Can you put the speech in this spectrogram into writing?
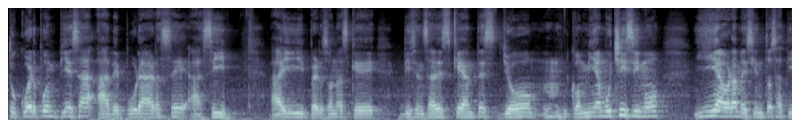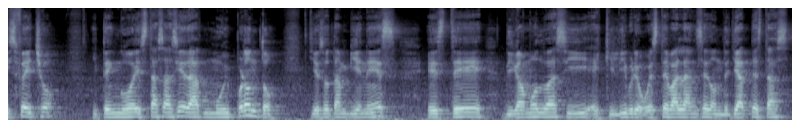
tu cuerpo empieza a depurarse así. Hay personas que dicen, sabes que antes yo mm, comía muchísimo y ahora me siento satisfecho y tengo esta saciedad muy pronto. Y eso también es este, digámoslo así, equilibrio o este balance donde ya te estás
